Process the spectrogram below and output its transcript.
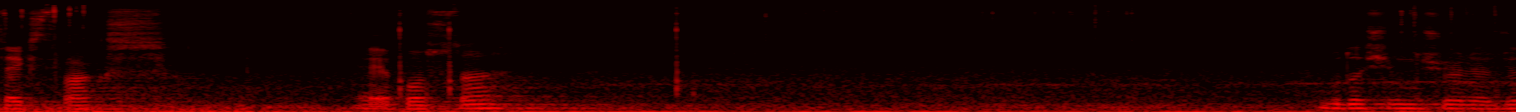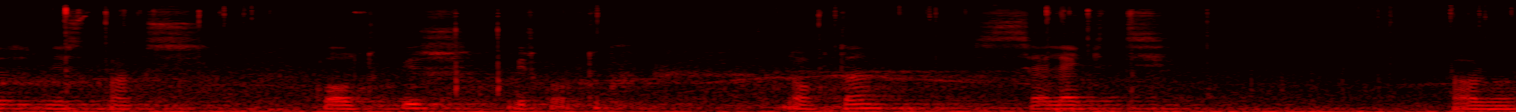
text box e-posta bu da şimdi şöyle yapacağız. List box koltuk bir bir koltuk. Nokta select. Pardon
